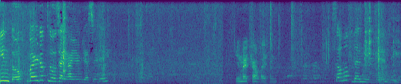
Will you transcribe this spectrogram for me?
Indo, where are the clothes I ironed yesterday? In my trunk, I think. Some of them need mending.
